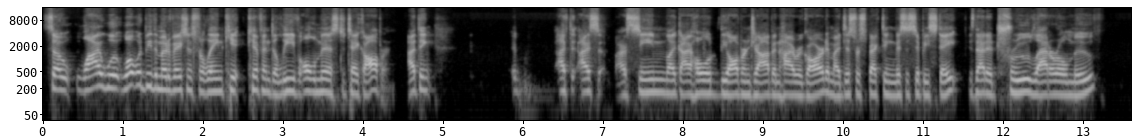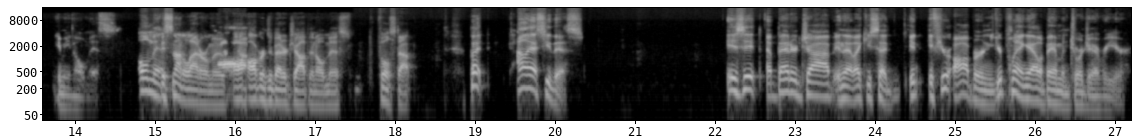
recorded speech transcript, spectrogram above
So why would what would be the motivations for Lane Kiffin to leave Ole Miss to take Auburn? I think I, th- I, I seem like I hold the Auburn job in high regard. Am I disrespecting Mississippi State? Is that a true lateral move? You mean Ole Miss? Ole Miss. It's not a lateral move. Uh, Auburn's a better job than Ole Miss. Full stop. But I'll ask you this: Is it a better job in that, like you said, it, if you're Auburn, you're playing Alabama and Georgia every year.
